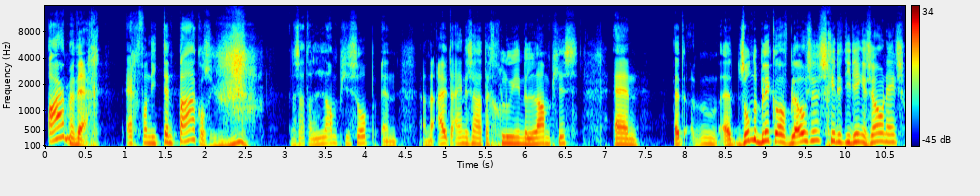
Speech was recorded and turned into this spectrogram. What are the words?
armen weg. Echt van die tentakels. En er zaten lampjes op en aan de uiteinden zaten gloeiende lampjes. En het, mm, het, zonder blikken of blozen schiet het die dingen zo ineens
